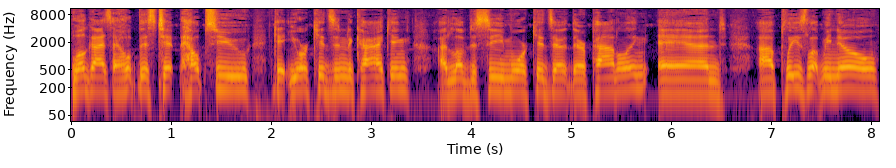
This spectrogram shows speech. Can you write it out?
Well, guys, I hope this tip helps you get your kids into kayaking. I'd love to see more kids out there paddling, and uh, please let me know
